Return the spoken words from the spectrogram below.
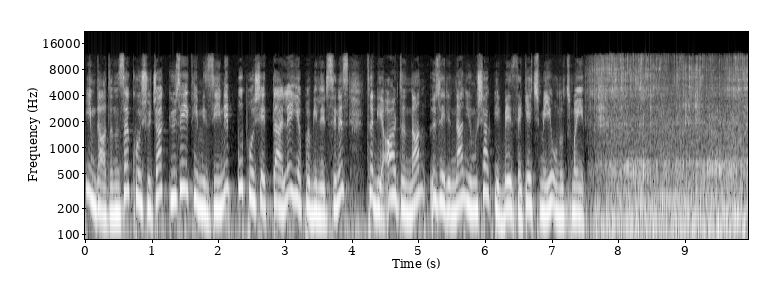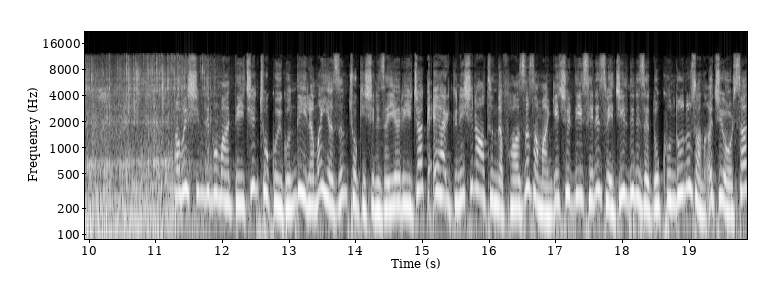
imdadınıza koşacak. Yüzey temizliğini bu poşetlerle yapabilirsiniz. Tabii ardından üzerinden yumuşak bir bezle geçmeyi unutmayın. Hava şimdi bu madde için çok uygun değil ama yazın çok işinize yarayacak. Eğer güneşin altında fazla zaman geçirdiyseniz ve cildinize dokunduğunuz an acıyorsa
